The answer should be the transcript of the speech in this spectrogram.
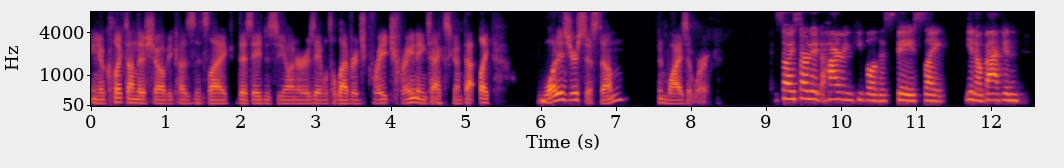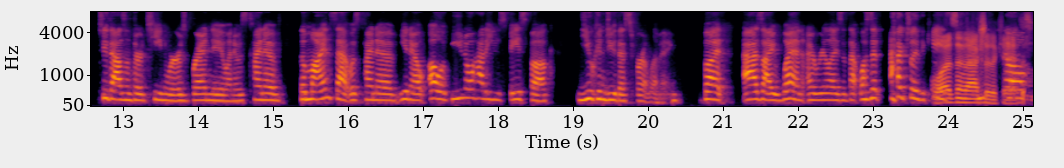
you know clicked on this show because it's like this agency owner is able to leverage great training to execute that. Like, what is your system and why does it work? So I started hiring people in this space, like you know, back in 2013, where it was brand new, and it was kind of the mindset was kind of you know, oh, if you know how to use Facebook, you can do this for a living. But as I went, I realized that that wasn't actually the case. Wasn't actually the case.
